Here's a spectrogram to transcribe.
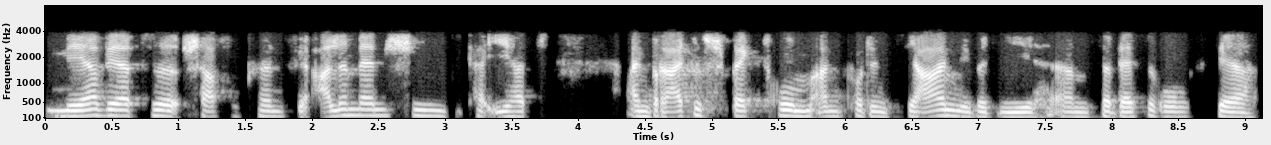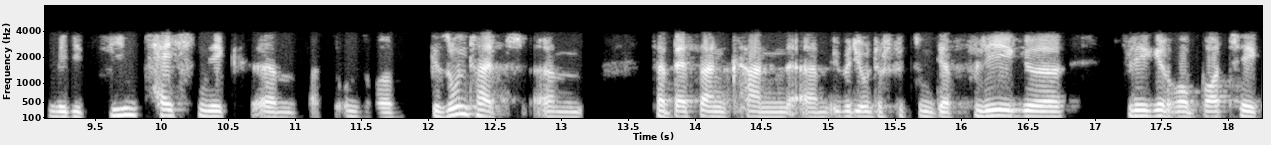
Mehrwerte schaffen können für alle Menschen. Die KI hat ein breites Spektrum an Potenzialen über die ähm, Verbesserung der Medizintechnik, ähm, was unsere Gesundheit ähm, verbessern kann, ähm, über die Unterstützung der Pflege, Pflegerobotik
